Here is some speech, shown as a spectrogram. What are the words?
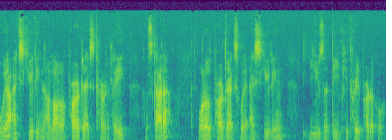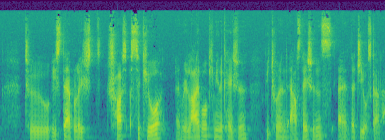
we are executing a lot of projects currently on SCADA. One of the projects we're executing using the DNP3 protocol to establish trust, secure, and reliable communication between the outstations and the GeoSCADA.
